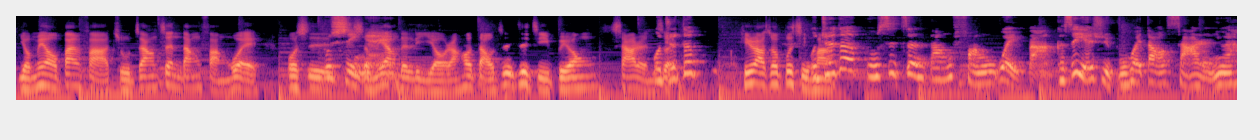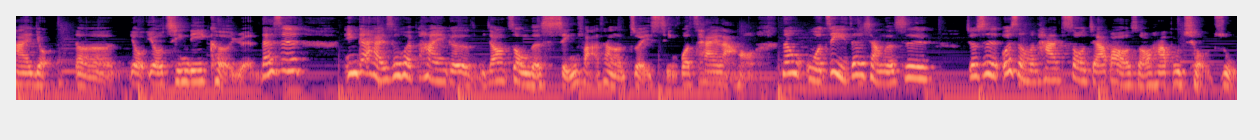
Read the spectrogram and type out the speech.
有没有办法主张正当防卫？或是什么样的理由，然后导致自己不用杀人罪？我觉得 Keira 说不行。我觉得不是正当防卫吧，可是也许不会到杀人，因为他有呃有有情理可原，但是应该还是会判一个比较重的刑法上的罪行，我猜啦齁。那我自己在想的是，就是为什么他受家暴的时候他不求助？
